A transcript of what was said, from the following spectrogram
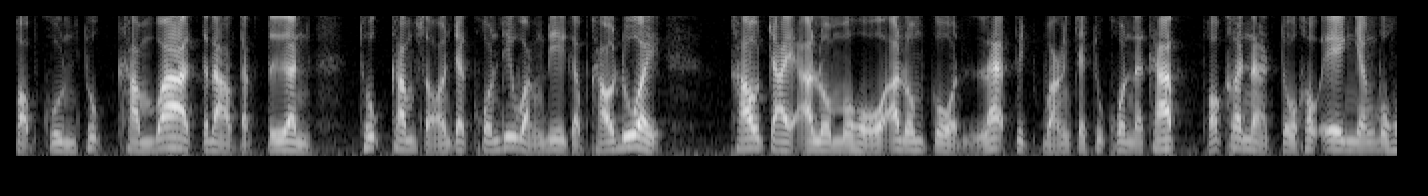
ขอบคุณทุกคำว่ากล่าวตักเตือน ทุกคำสอนจากคนที่หวังดีกับเขาด้วย เข้าใจอารมณ์โมโห อารมณ์โกรธและผิดหวังจากทุกคนนะครับ เพราะขนาดตัวเขาเองยังโมโห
